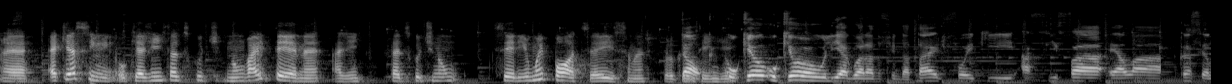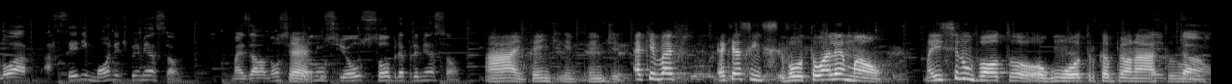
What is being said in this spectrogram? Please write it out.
É, é que assim, o que a gente tá discutindo. Não vai ter, né? A gente tá discutindo. Seria uma hipótese, é isso, né? Pelo que Então, eu entendi. o que eu, o que eu li agora no fim da tarde foi que a FIFA ela cancelou a, a cerimônia de premiação, mas ela não se Certo. pronunciou sobre a premiação. Ah, entendi, entendi. É que vai. É que assim, voltou o alemão. Mas e se não volta algum outro campeonato? Então,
